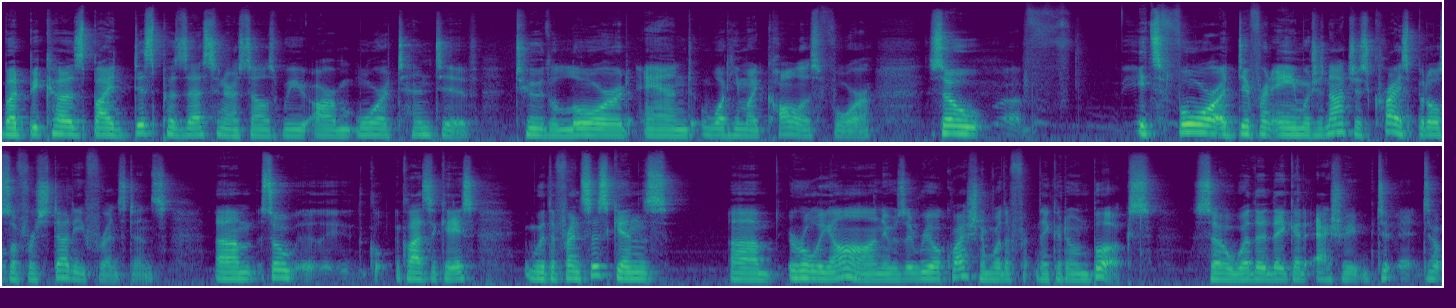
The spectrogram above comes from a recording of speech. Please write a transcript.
but because by dispossessing ourselves, we are more attentive to the Lord and what He might call us for. So. Uh, it's for a different aim, which is not just Christ, but also for study, for instance. Um, so, uh, classic case with the Franciscans um, early on, it was a real question of whether they could own books. So, whether they could actually to, to,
